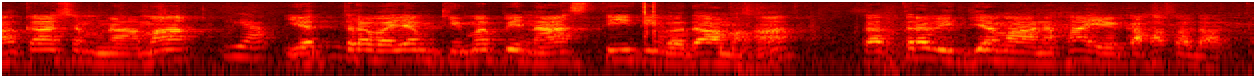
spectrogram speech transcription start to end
आकाशे नाम यत्र वयं किमपि नास्ति इति वदामः तत्र विद्यमानः एकः पदार्थः।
